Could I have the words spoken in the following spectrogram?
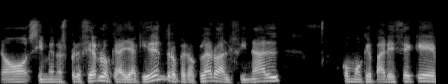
no sin menospreciar lo que hay aquí dentro, pero claro, al final como que parece que,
